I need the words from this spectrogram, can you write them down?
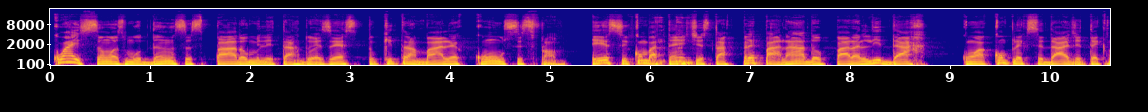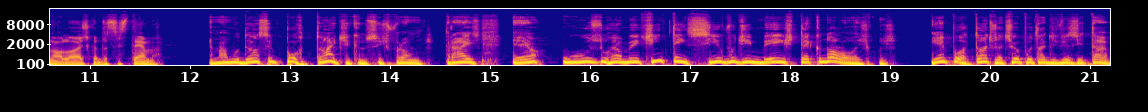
quais são as mudanças para o militar do Exército que trabalha com o CISFROM? Esse combatente está preparado para lidar com a complexidade tecnológica do sistema? É uma mudança importante que o CISFROM traz é o uso realmente intensivo de meios tecnológicos. E é importante, já tive a oportunidade de visitar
